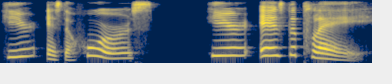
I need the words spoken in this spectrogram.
Here is the horse. Here is the play.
